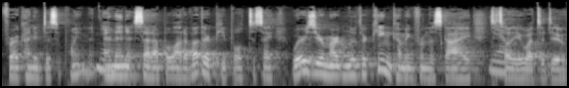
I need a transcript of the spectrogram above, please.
for a kind of disappointment, yeah. and then it set up a lot of other people to say, "Where's your Martin Luther King coming from the sky to yeah. tell you what to do?"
